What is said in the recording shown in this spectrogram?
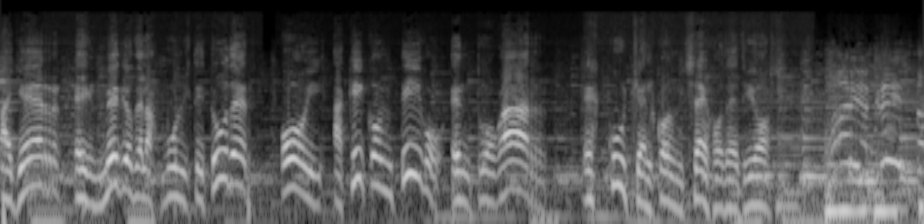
Ayer en medio de las multitudes, hoy aquí contigo en tu hogar. Escucha el consejo de Dios. ¡Gloria a Cristo!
